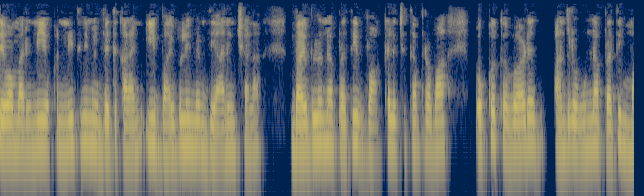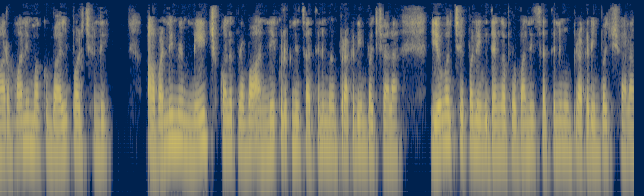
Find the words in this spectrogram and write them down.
దేవ మరి నీ యొక్క నీతిని మేము వెతకాలని ఈ బైబుల్ని మేము ధ్యానించాలా. బైబుల్ ఉన్న ప్రతి వాక్యల చిత్త ప్రభా ఒక్కొక్క వర్డ్ అందులో ఉన్న ప్రతి మర్మాన్ని మాకు బయలుపరచండి. అవన్నీ మేము నేర్చుకోవాలి ప్రభా. అనేకులకు నీ సత్యని మేము ప్రకటించాలా ఎవరు చెప్పని విధంగా ప్రభా నీ సత్యని మేము ప్రకటించాలా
